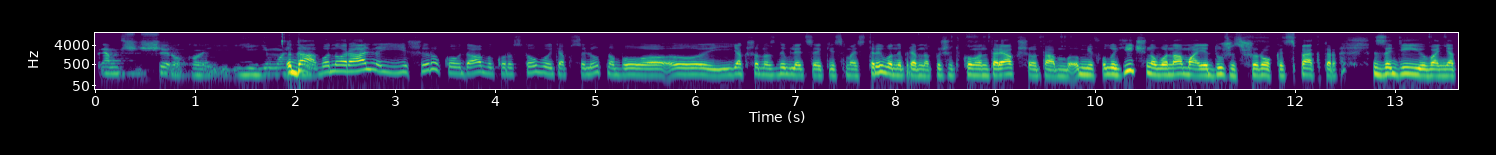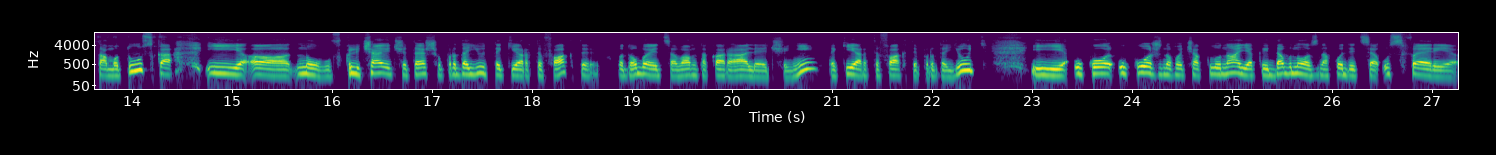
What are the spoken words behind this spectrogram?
прям широко її можна. Да, воно реально її широко да, використовують абсолютно. Бо е, якщо нас дивляться якісь майстри, вони прям напишуть в коментарях, що там міфологічно вона має дуже широкий спектр задіювання та мотузка, і е, ну, включаючи те, що продають такі артефакти. Подобається вам така реалія чи ні? Такі артефакти продають, і у ко у кожного чаклуна, який давно знаходиться у сфері е,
